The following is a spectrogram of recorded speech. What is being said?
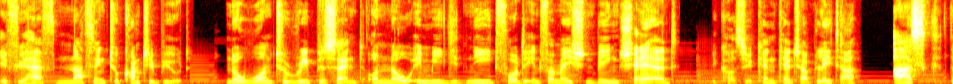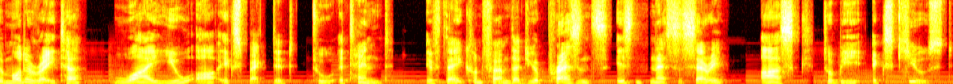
If you have nothing to contribute, no one to represent, or no immediate need for the information being shared, because you can catch up later, ask the moderator why you are expected to attend. If they confirm that your presence isn't necessary, ask to be excused.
